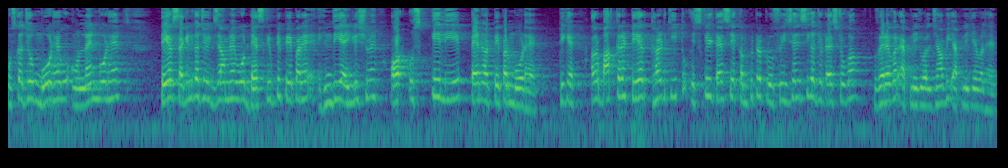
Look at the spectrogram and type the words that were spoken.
उसका जो मोड है, वो ऑनलाइन मोड है। टेयर सेकंड का जो एग्ज़ाम है, वो डेस्क्रिप्टिव पेपर है, हिंदी या इंग्लिश में, और उसके लिए पेन और पेपर मोड है, ठीक है? अगर बात करें टेयर थर्ड की तो स्किल टेस्ट या कंप्यूटर प्रोफिशिएंसी का जो टेस्ट होगा वेर एवर एप्लीकेबल जहाँ भी एप्लीकेबल है।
